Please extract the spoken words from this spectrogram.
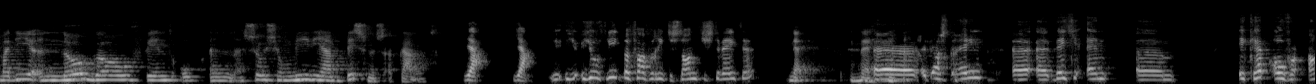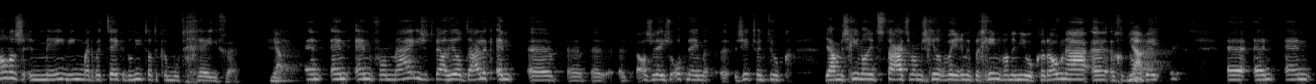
maar die je een no-go vindt op een social media business account? Ja, ja. Je, je hoeft niet mijn favoriete standjes te weten. Nee. Nee. Dat is er één. Uh, weet je, en um, ik heb over alles een mening, maar dat betekent nog niet dat ik hem moet geven. Ja. En, en, en voor mij is het wel heel duidelijk. En uh, uh, uh, als we deze opnemen, zitten we natuurlijk, ja, misschien wel in het staartje, maar misschien nog weer in het begin van de nieuwe corona-gedoe. Ja. en en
